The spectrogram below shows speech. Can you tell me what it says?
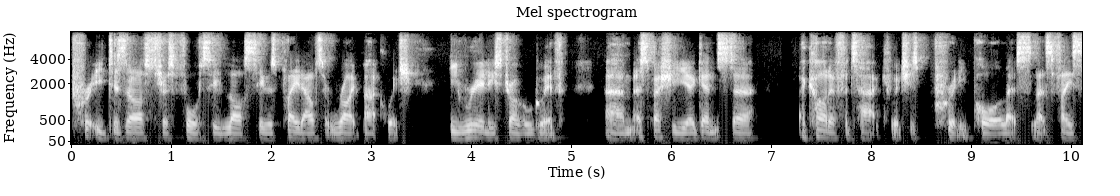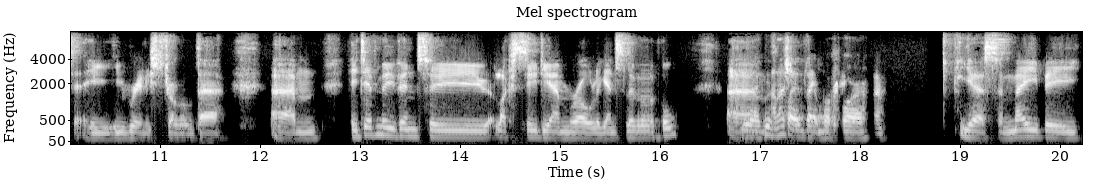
pretty disastrous 4 2 loss, he was played out at right back, which he really struggled with, um, especially against a, a, Cardiff attack, which is pretty poor. Let's let's face it. He he really struggled there. Um, he did move into like a CDM role against Liverpool. Um, yeah, he's played there before. Yeah, so maybe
